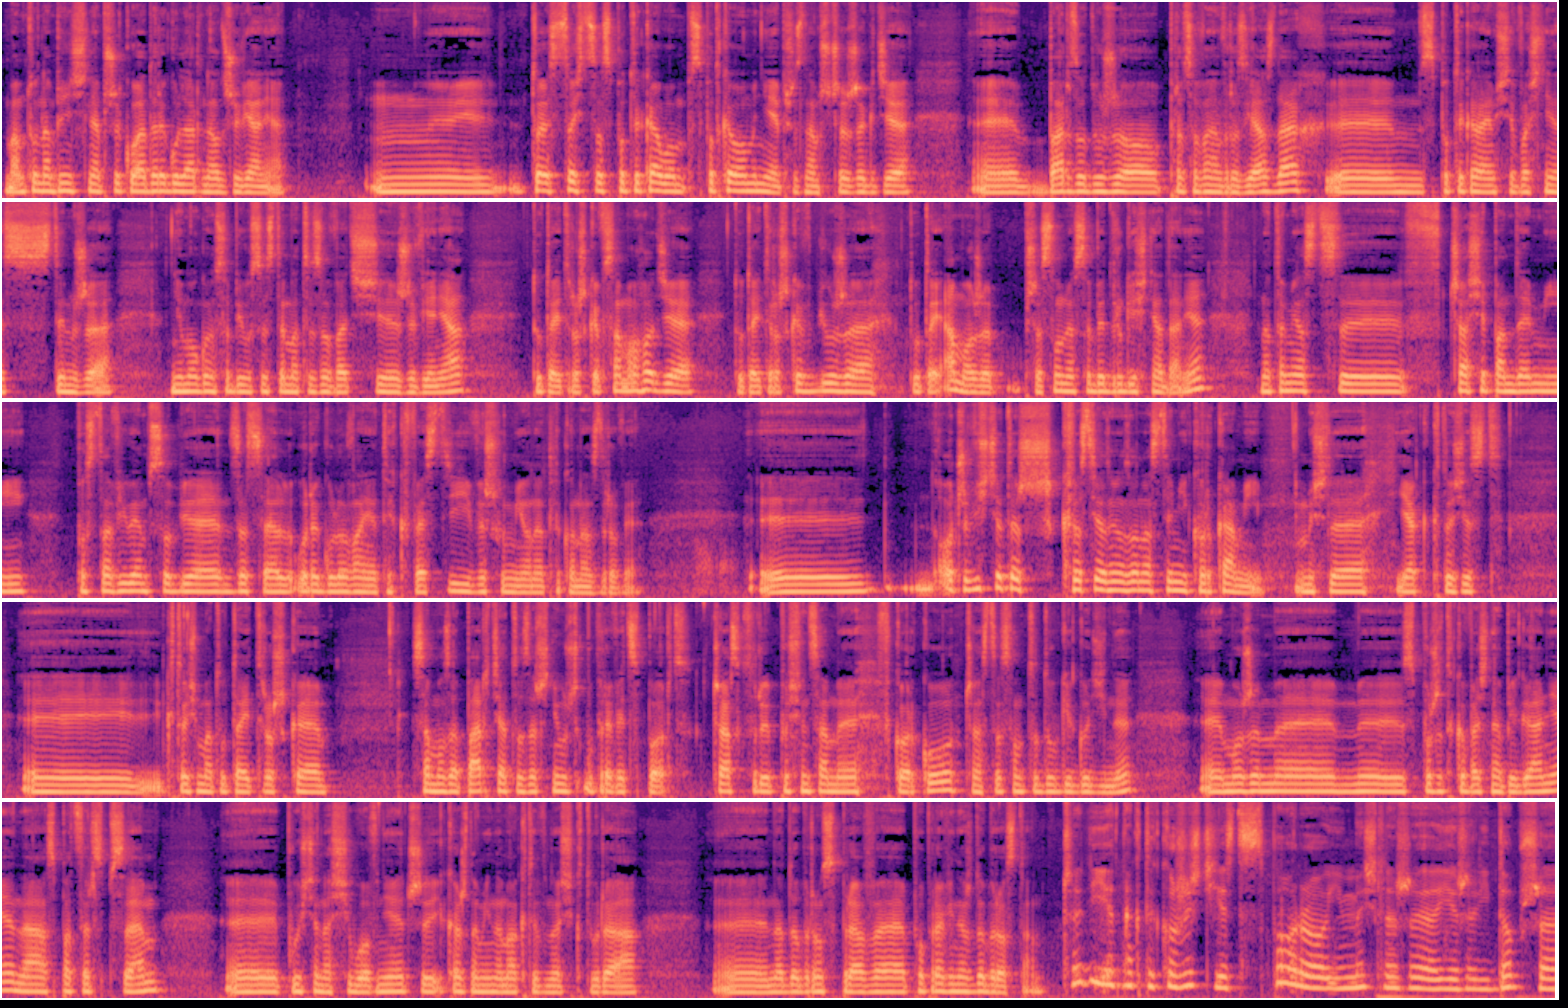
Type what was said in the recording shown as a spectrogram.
Mam tu na myśli na przykład regularne odżywianie. Mm, to jest coś, co spotykało, spotkało mnie, przyznam szczerze, gdzie e, bardzo dużo pracowałem w rozjazdach. E, spotykałem się właśnie z tym, że nie mogłem sobie usystematyzować żywienia tutaj troszkę w samochodzie, tutaj troszkę w biurze, tutaj, a może przesunę sobie drugie śniadanie. Natomiast y, w czasie pandemii postawiłem sobie za cel uregulowanie tych kwestii i wyszły mi one tylko na zdrowie. Yy, oczywiście też kwestia związana z tymi korkami. Myślę, jak ktoś jest, yy, ktoś ma tutaj troszkę samozaparcia, to zacznie już uprawiać sport. Czas, który poświęcamy w korku, często są to długie godziny, możemy spożytkować na bieganie, na spacer z psem, yy, pójście na siłownię, czy każdą inną aktywność, która E, na dobrą sprawę poprawi nasz dobrostan. Czyli jednak tych korzyści jest sporo i myślę, że jeżeli dobrze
